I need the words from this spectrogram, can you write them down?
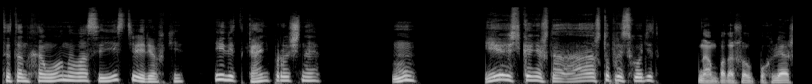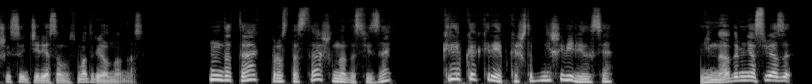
Тутанхамон, у вас есть веревки? Или ткань прочная?» «М? Есть, конечно. А что происходит?» К нам подошел Пухляш и с интересом смотрел на нас. «Да так, просто Сашу надо связать. Крепко-крепко, чтобы не шевелился». «Не надо меня связать!»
